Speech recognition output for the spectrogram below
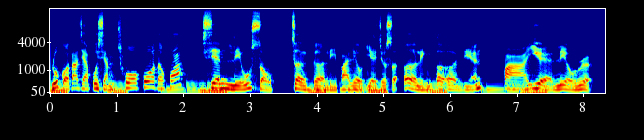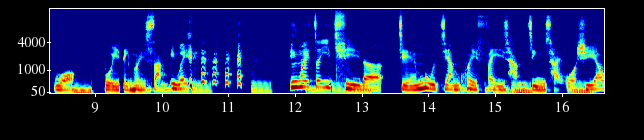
如果大家不想错过的话，先留守这个礼拜六，也就是二零二二年八月六日，我不一定会上，因为 因为这一期的。节目将会非常精彩，我需要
